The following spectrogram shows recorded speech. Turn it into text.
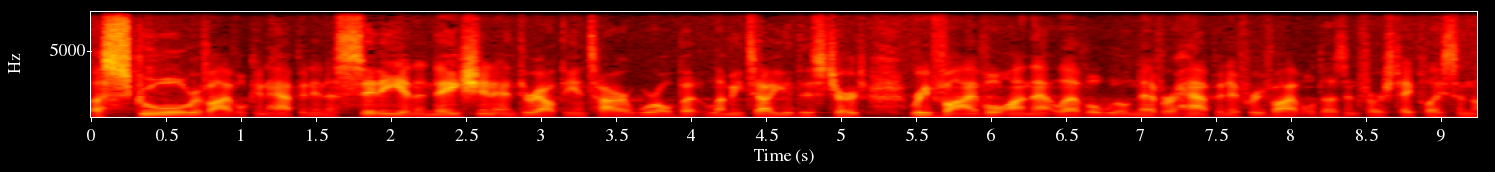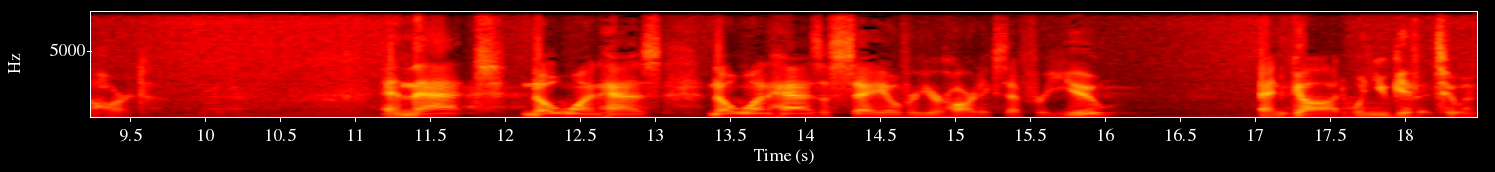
a school. Revival can happen in a city, in a nation, and throughout the entire world. But let me tell you this, church revival on that level will never happen if revival doesn't first take place in the heart. And that no one has no one has a say over your heart except for you and God when you give it to him.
